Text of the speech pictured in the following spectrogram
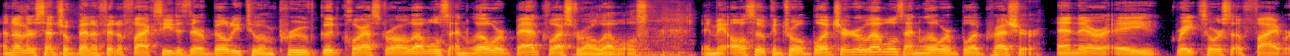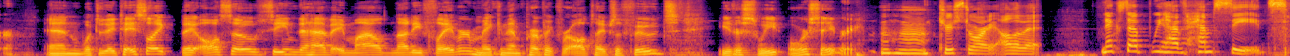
Another essential benefit of flaxseed is their ability to improve good cholesterol levels and lower bad cholesterol levels. They may also control blood sugar levels and lower blood pressure. And they are a great source of fiber. And what do they taste like? They also seem to have a mild nutty flavor, making them perfect for all types of foods, either sweet or savory. Mm-hmm. True story, all of it. Next up, we have hemp seeds.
